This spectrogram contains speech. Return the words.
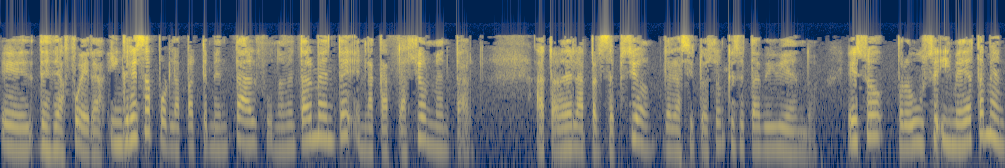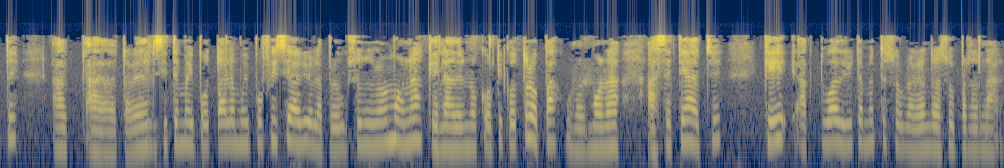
desde afuera. Ingresa por la parte mental, fundamentalmente en la captación mental, a través de la percepción de la situación que se está viviendo. Eso produce inmediatamente, a, través del sistema hipotálamo hipoficiario, la producción de una hormona, que es la adenocorticotropa, una hormona ACTH, que actúa directamente sobre la glándula suprarrenal,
